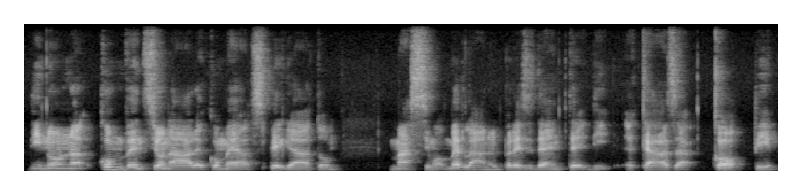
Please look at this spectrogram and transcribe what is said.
di non convenzionale, come ha spiegato Massimo Merlano, il presidente di Casa Coppi.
